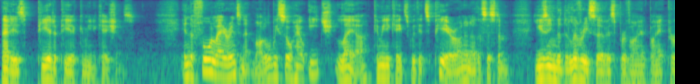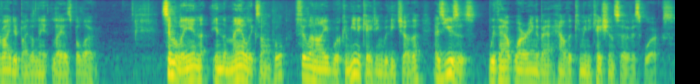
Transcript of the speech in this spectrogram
That is, peer-to-peer -peer communications. In the four-layer internet model, we saw how each layer communicates with its peer on another system, using the delivery service provided by, provided by the layers below. Similarly, in, in the mail example, Phil and I were communicating with each other as users without worrying about how the communication service works.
